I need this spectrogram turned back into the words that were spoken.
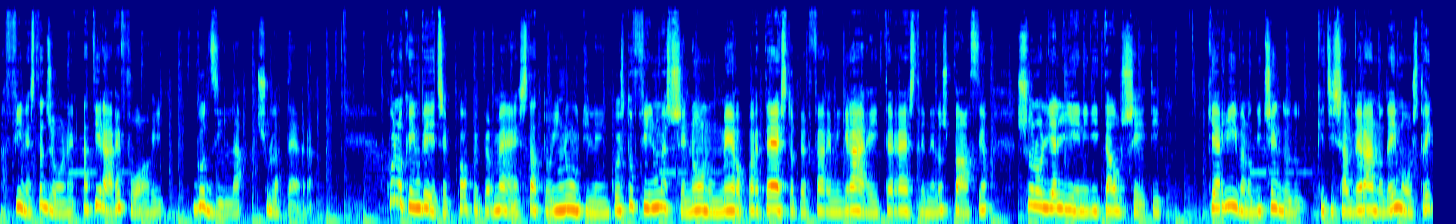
a fine stagione a tirare fuori Godzilla sulla Terra. Quello che invece proprio per me è stato inutile in questo film, se non un mero pretesto per far emigrare i terrestri nello spazio, sono gli alieni di Tau Ceti, che arrivano dicendo che ci salveranno dai mostri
